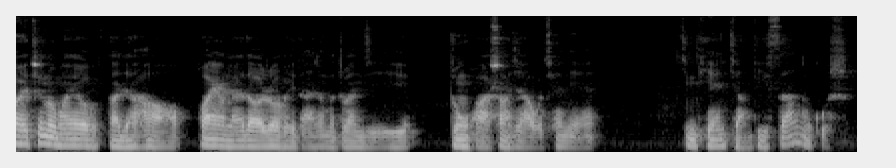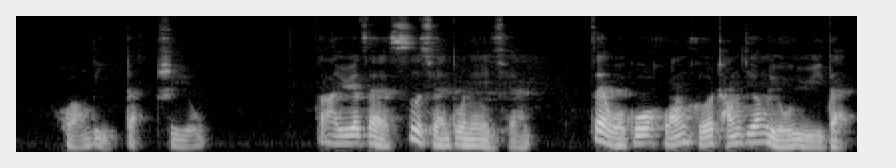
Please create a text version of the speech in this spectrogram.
位听众朋友，大家好，欢迎来到若水谈生的专辑《中华上下五千年》。今天讲第三个故事：黄帝战蚩尤。大约在四千多年以前，在我国黄河、长江流域一带，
